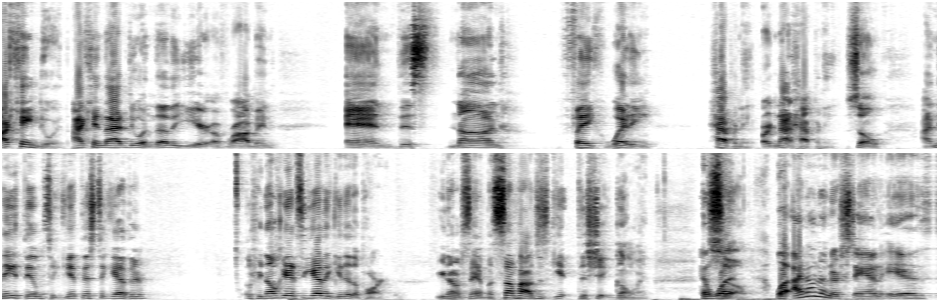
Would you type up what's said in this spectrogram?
I can't do it. I cannot do another year of Robyn and this non fake wedding happening or not happening. So I need them to get this together. If we don't get it together, get it apart. You know what I'm saying? But somehow just get this shit going. And what So- what I don't understand is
